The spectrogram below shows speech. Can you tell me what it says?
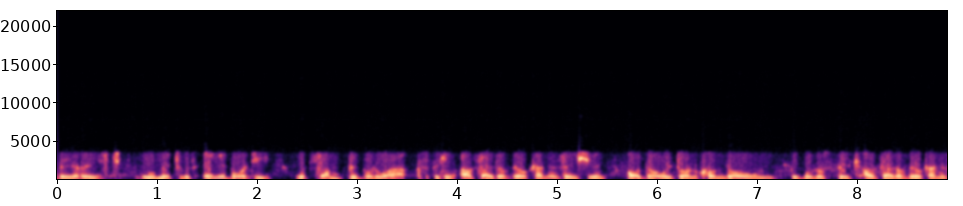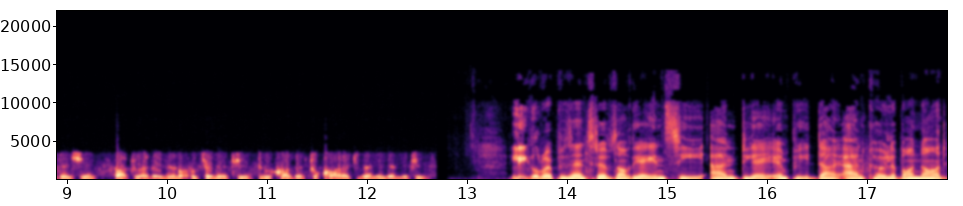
they raised. We'll meet with anybody with some people who are speaking outside of the organization, although we don't condone people who speak outside of the organization, but where there is an opportunity, we call them to correct them in the meeting. Legal representatives of the ANC and DA MP Dianne Kohler Barnard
